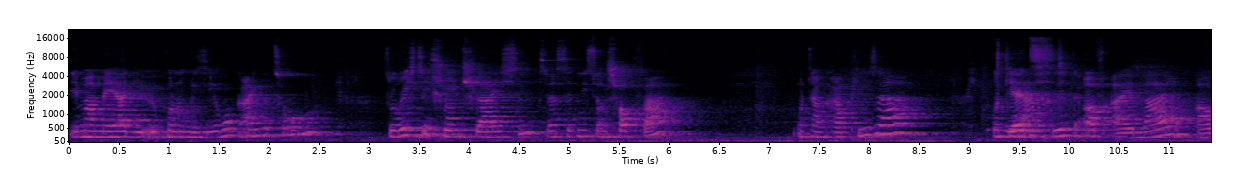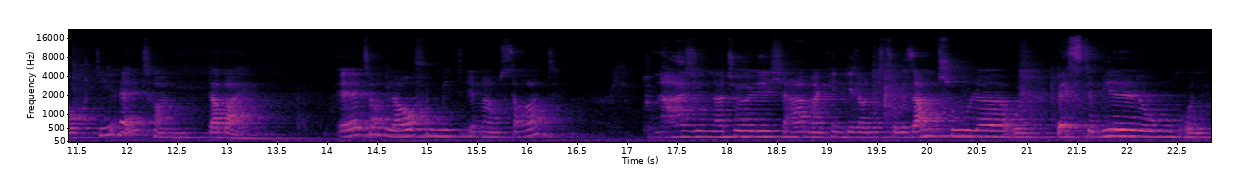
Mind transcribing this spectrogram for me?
immer mehr die Ökonomisierung eingezogen. So richtig schön schleichend, dass es nicht so ein Schock war. Und dann kam Pisa und jetzt sind auf einmal auch die Eltern dabei. Eltern laufen mit im Hamsterrad. Gymnasium natürlich, ja, mein Kind geht auch nicht zur Gesamtschule und beste Bildung und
